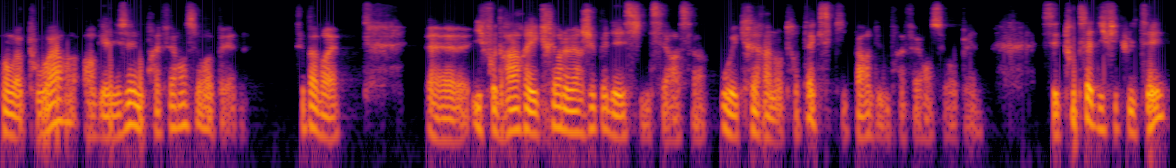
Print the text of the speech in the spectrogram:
qu'on va pouvoir organiser une préférence européenne. C'est pas vrai. Euh, il faudra réécrire le RGPD s'il sert à ça, ou écrire un autre texte qui parle d'une préférence européenne. C'est toute la difficulté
